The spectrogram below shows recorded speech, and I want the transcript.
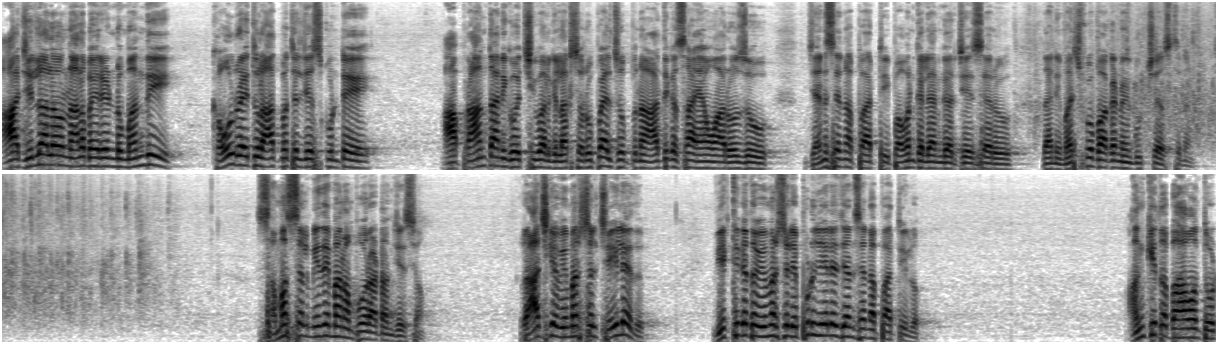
ఆ జిల్లాలో నలభై రెండు మంది కౌలు రైతులు ఆత్మహత్యలు చేసుకుంటే ఆ ప్రాంతానికి వచ్చి వాళ్ళకి లక్ష రూపాయలు చొప్పున ఆర్థిక సహాయం ఆ రోజు జనసేన పార్టీ పవన్ కళ్యాణ్ గారు చేశారు. దాన్ని మర్చిపోబాకండి నేను గుర్తు చేస్తున్నాను సమస్యల మీదే మనం పోరాటం చేశాం. రాజకీయ విమర్శలు చేయలేదు. వ్యక్తిగత విమర్శలు ఎప్పుడు చేయలేదు జనసేన పార్టీలో. అంకిత భావంతో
